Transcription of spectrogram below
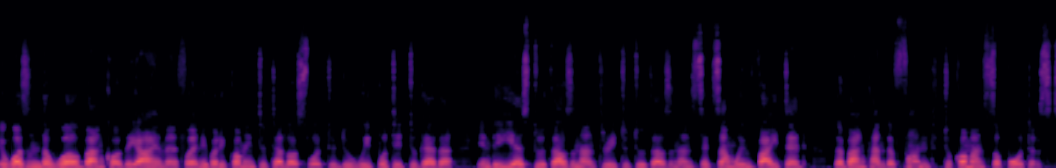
It wasn't the World Bank or the IMF or anybody coming to tell us what to do. We put it together in the years 2003 to 2006, and we invited the bank and the fund to come and support us.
